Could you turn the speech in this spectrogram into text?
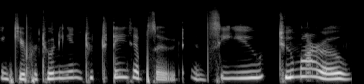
Thank you for tuning in to today's episode and see you tomorrow.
